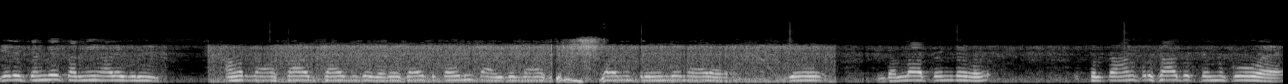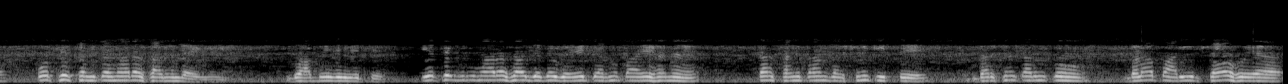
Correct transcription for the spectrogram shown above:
ਜਿਹੜੇ ਚੰਗੇ ਕਰਨੀ ਵਾਲੇ ਗੁਰੂ। ਅਮਰਦਾਸ ਸਾਹਿਬ ਸਾਹਿਬ ਜੀ ਦੇ ਵਰੇ ਸਾਹਿਬ, ਕਪੌੜੀ ਭਾਈ ਦੇ ਸਾਹਿਬ ਨੂੰ ਪ੍ਰੇਮ ਦੇ ਨਾਲ ਜੋ ਦੱਲਾ ਪਿੰਡ ਸੁਲਤਾਨਪੁਰ ਸਾਹਿਬ ਦੇ ਤਿੰਨ ਕੋ ਹੈ, ਉੱਥੇ ਸੰਗਤਾਂ ਮਹਾਰਾਜ ਸਾਹਿਬ ਨੂੰ ਲੈ ਗਏ ਦੁਆਬੇ ਦੇ ਵਿੱਚ। ਇੱਥੇ ਗੁਰੂ ਮਹਾਰਾਜ ਸਾਹਿਬ ਜਦੋਂ ਗਏ, ਚਰਨ ਪਾਏ ਹਨ ਤਾਂ ਸੰਗਤਾਂ ਦਰਸ਼ਨ ਕੀਤੇ। ਦਰਸ਼ਨ ਕਰਨ ਤੋਂ ਬੜਾ ਭਾਰੀ ਉਤਸ਼ਾਹ ਹੋਇਆ।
